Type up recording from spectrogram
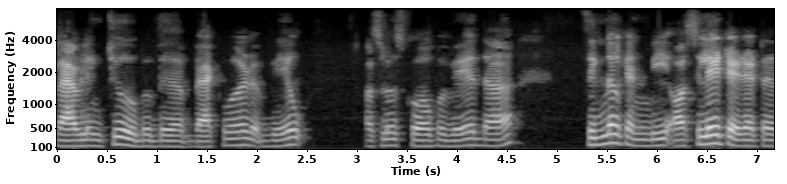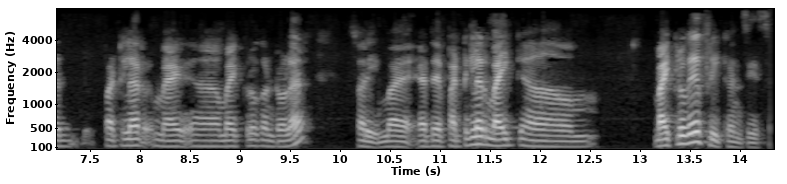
traveling tube the backward wave oscilloscope where the signal can be oscillated at a particular uh, microcontroller sorry my, at a particular mic um, microwave frequencies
